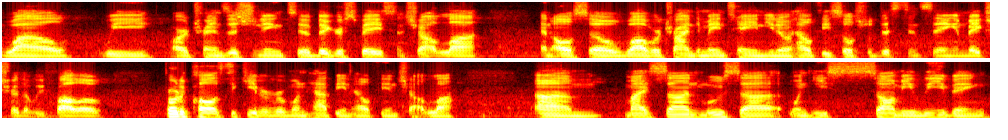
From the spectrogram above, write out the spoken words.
while we are transitioning to a bigger space, inshallah, and also while we're trying to maintain, you know, healthy social distancing and make sure that we follow protocols to keep everyone happy and healthy, inshallah. Um, my son Musa, when he saw me leaving,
